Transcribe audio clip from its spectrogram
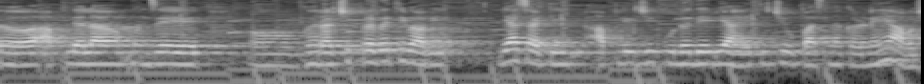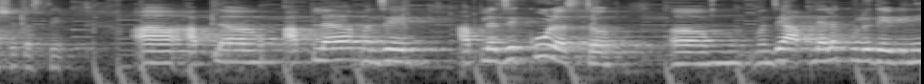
आपल्याला म्हणजे घराची प्रगती व्हावी यासाठी आपली जी कुलदेवी आहे तिची उपासना करणे हे आवश्यक असते. आपलं आपल्या म्हणजे आपलं जे कुळ असतं म्हणजे आपल्याला कुलदेवीनी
